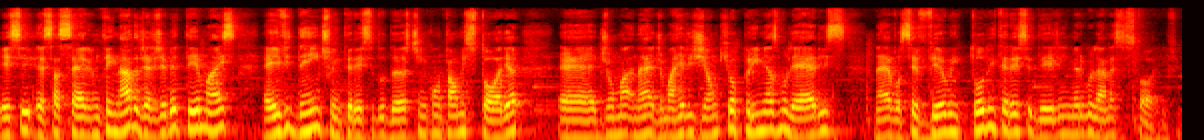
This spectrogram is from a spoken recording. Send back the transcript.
esse, essa série não tem nada de LGBT, mas é evidente o interesse do Dustin em contar uma história é, de, uma, né, de uma religião que oprime as mulheres. Né, você vê em todo o interesse dele em mergulhar nessa história. Enfim.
